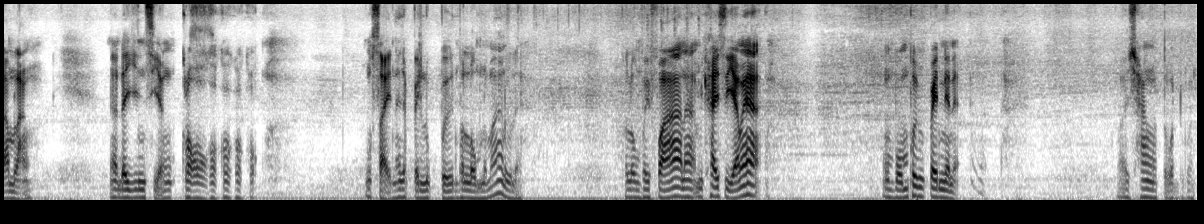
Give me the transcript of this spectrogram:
ตามหลังนะได้ยินเสียงกรอกกรอกกรอก กรอกสงสัยน่าจะเป็นลูกปืนพัดลมแล้วมั้งดูเลยพัดลมไฟฟ้านะมีใครเสียไหมฮะของผมเพิ่งเป็นเนี่ยเนี่ยเอาช่างมาตรวจดูก่อน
